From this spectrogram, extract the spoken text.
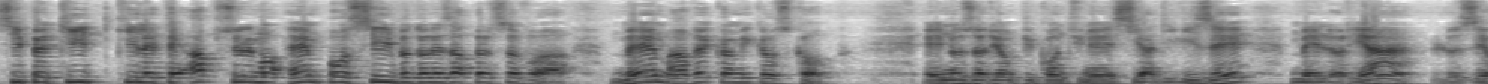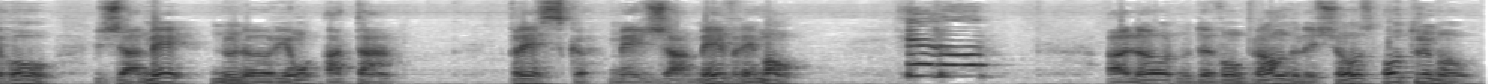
si petites qu'il était absolument impossible de les apercevoir, même avec un microscope. Et nous aurions pu continuer ainsi à diviser, mais le rien, le zéro, jamais nous n'aurions atteint. Presque, mais jamais vraiment. Et alors? Alors nous devons prendre les choses autrement.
